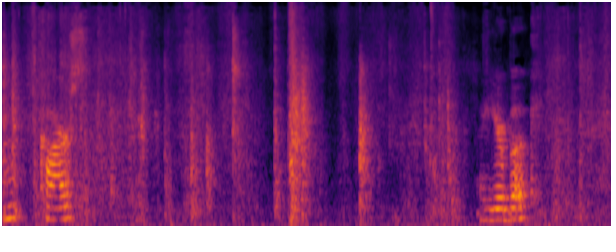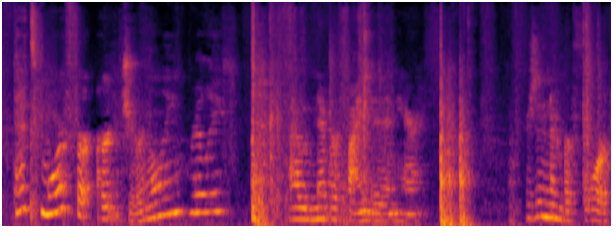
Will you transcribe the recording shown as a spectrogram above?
Mm, cars. A yearbook. That's more for art journaling, really. I would never find it in here. There's a number four,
